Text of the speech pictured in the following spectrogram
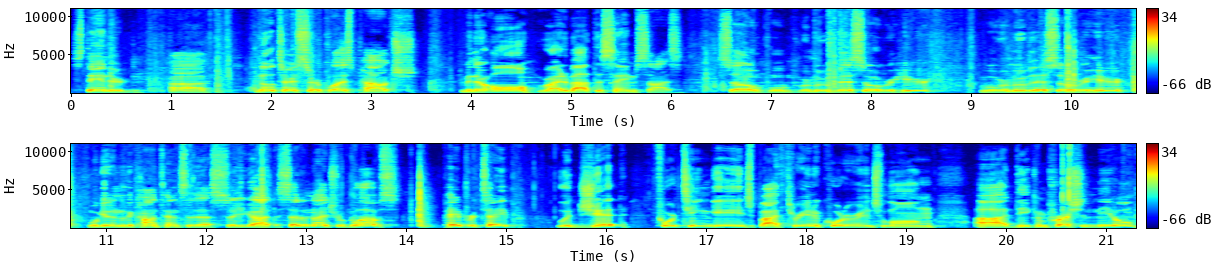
standard uh, military surplus pouch. I mean, they're all right about the same size. So we'll remove this over here. We'll remove this over here. We'll get into the contents of this. So you got a set of nitrile gloves, paper tape, legit 14 gauge by three and a quarter inch long uh, decompression needle,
